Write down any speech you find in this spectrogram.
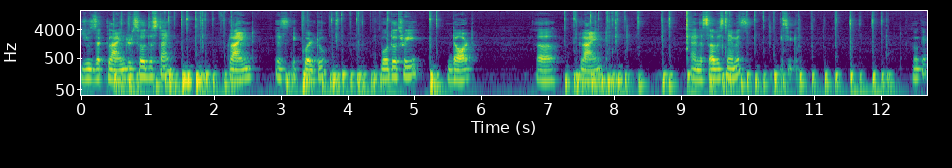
use the client resource this time. Client is equal to boto3 dot uh, client and the service name is ec2 okay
